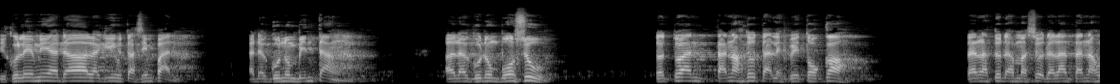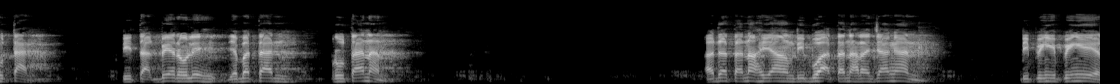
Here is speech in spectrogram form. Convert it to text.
Di Kulim ni ada lagi hutan simpan ada gunung bintang, ada gunung bonsu. Tuan-tuan, tanah tu tak boleh pergi tokah. Tanah tu dah masuk dalam tanah hutan. Ditadbir oleh Jabatan Perhutanan. Ada tanah yang dibuat tanah rancangan di pinggir-pinggir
